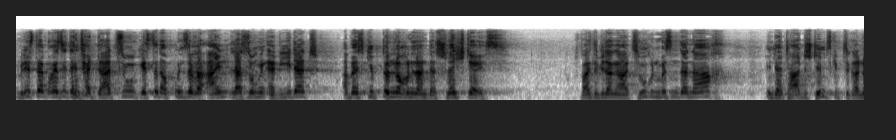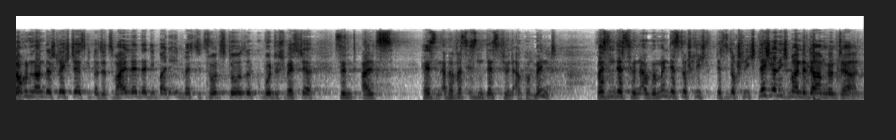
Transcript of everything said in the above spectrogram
Ministerpräsident hat dazu gestern auf unsere Einlassungen erwidert, aber es gibt doch noch ein Land, das schlechter ist. Ich weiß nicht, wie lange er hat suchen müssen danach. In der Tat stimmt, es gibt sogar noch ein Land, das schlechter ist. Es gibt also zwei Länder, die bei der Investitionsquote schwächer sind als Hessen. Aber was ist denn das für ein Argument? Was ist denn das für ein Argument? Das ist doch schlicht, das ist doch schlicht lächerlich, meine Damen und Herren.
